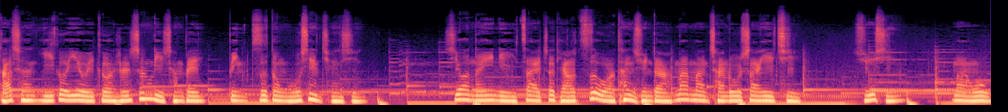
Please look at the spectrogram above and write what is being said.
达成一个又一个人生里程碑，并自动无限前行。希望能与你在这条自我探寻的漫漫长路上一起学习漫悟。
